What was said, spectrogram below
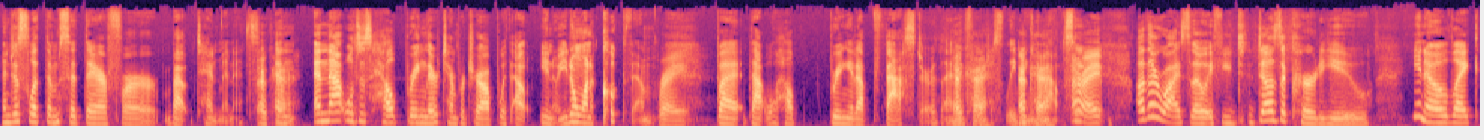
and just let them sit there for about 10 minutes. Okay. And, and that will just help bring their temperature up without, you know, you don't want to cook them. Right. But that will help bring it up faster than if you're Okay. just leaving Okay. them out. All right. Otherwise, though, if you it does occur to you, you know, like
